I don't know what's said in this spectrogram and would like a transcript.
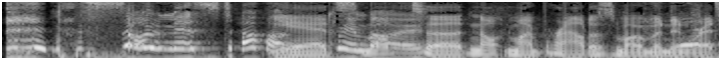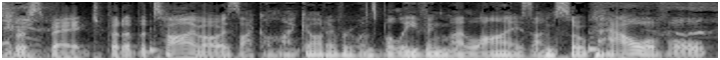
That's so messed up. Yeah, it's Chrimbo. not uh, not my proudest moment in retrospect, but at the time I was like, "Oh my god, everyone's believing my lies. I'm so powerful."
